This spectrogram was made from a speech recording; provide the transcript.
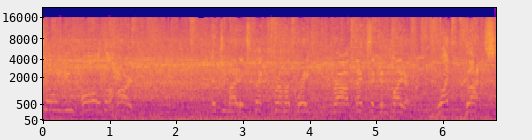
showing you all the heart that you might expect from a great, proud Mexican fighter. What guts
